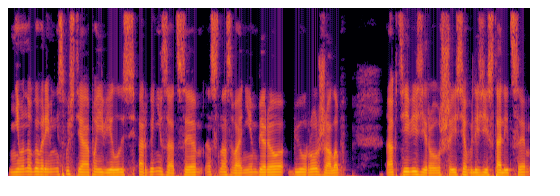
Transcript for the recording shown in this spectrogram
Немного времени спустя появилась организация с названием «Бюро, Бюро жалоб», активизировавшиеся вблизи столицы.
